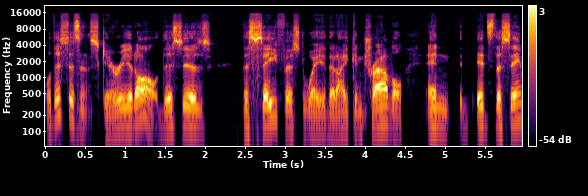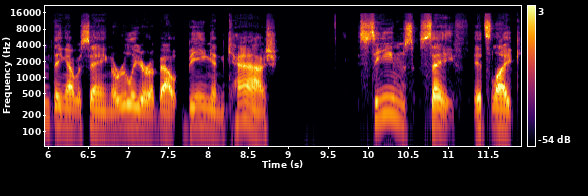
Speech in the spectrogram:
well, this isn't scary at all. This is the safest way that I can travel. And it's the same thing I was saying earlier about being in cash seems safe. It's like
